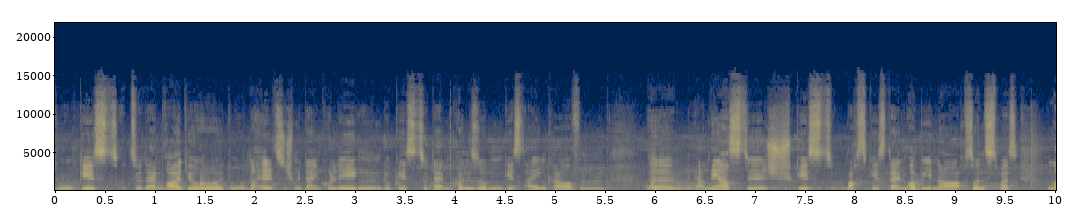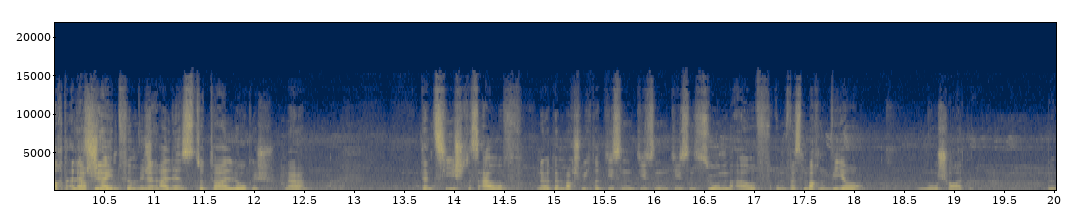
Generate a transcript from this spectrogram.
Du gehst zu deinem Radio, du unterhältst dich mit deinen Kollegen, du gehst zu deinem Konsum, gehst einkaufen, äh, ernährst dich, gehst, machst, gehst deinem Hobby nach, sonst was. Macht alles Erscheint Sinn. für mich Ja. alles total logisch. Ne? Dann ziehe ich das auf, ne? dann mache ich wieder diesen, diesen, diesen Zoom auf und was machen wir? Nur Schaden. Wir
